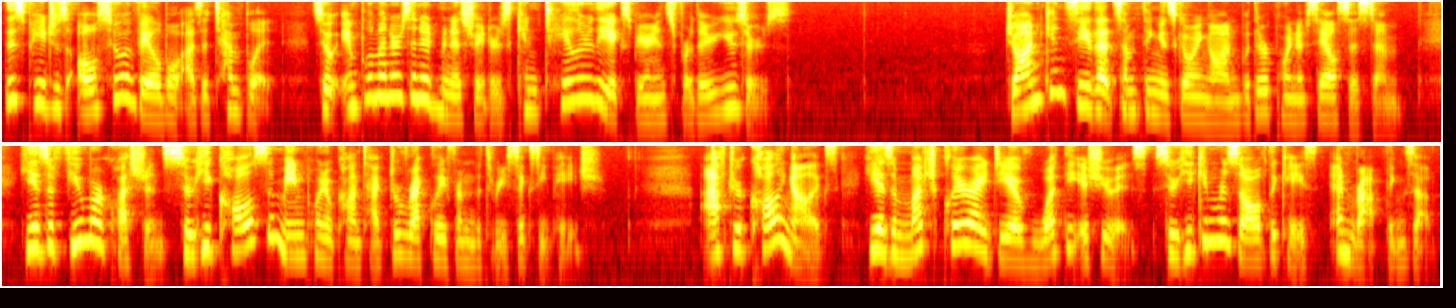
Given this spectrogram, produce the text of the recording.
This page is also available as a template, so implementers and administrators can tailor the experience for their users. John can see that something is going on with their point of sale system. He has a few more questions, so he calls the main point of contact directly from the 360 page. After calling Alex, he has a much clearer idea of what the issue is, so he can resolve the case and wrap things up.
